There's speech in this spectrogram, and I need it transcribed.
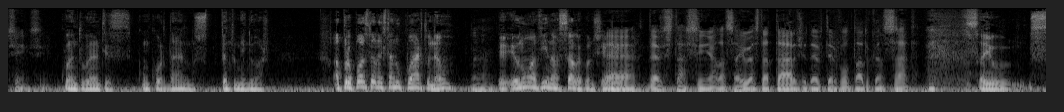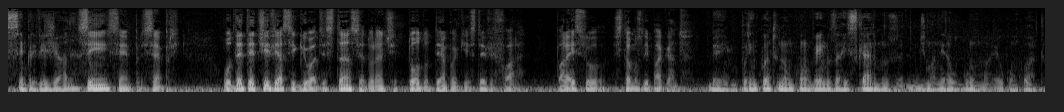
Sim, sim. Quanto antes concordarmos, tanto melhor. A propósito, ela está no quarto, não? Uhum. Eu não a vi na sala quando cheguei. É, deve estar sim. Ela saiu esta tarde, deve ter voltado cansada. Saiu sempre vigiada? Sim, sempre, sempre. O detetive a seguiu à distância durante todo o tempo em que esteve fora. Para isso, estamos lhe pagando. Bem, por enquanto não convém nos arriscarmos de maneira alguma, eu concordo.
